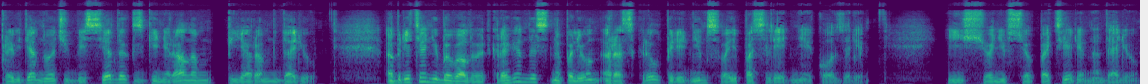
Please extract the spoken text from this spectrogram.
проведя ночь в беседах с генералом Пьером Дарю. Обретя небывалую откровенность, Наполеон раскрыл перед ним свои последние козыри. «Еще не все потеряно, Дарю.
